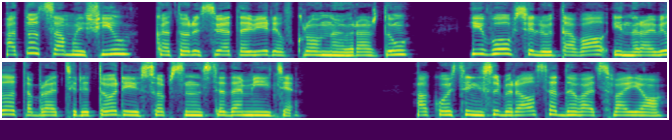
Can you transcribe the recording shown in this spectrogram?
а тот самый Фил, который свято верил в кровную вражду, и вовсе лютовал и норовил отобрать территории и собственность Адамиде. А Костя не собирался отдавать свое.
